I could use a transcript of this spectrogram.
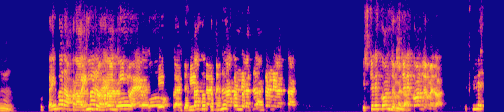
हम्म। तो कई बार अपराधी जो है है वो जनता को प्रतिनिधित्व करने लगता है। करने लगता है। इसके लिए कौन जिम्मेदार? कौन जिम्मेदार? इसके लिए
